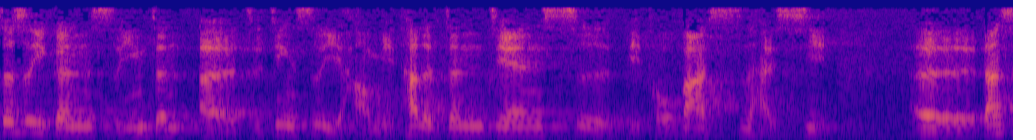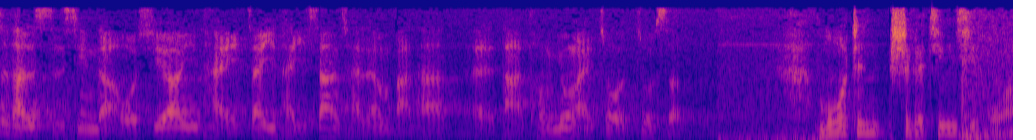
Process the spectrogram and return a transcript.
这是一根石英针，呃，直径是一毫米，它的针尖是比头发丝还细，呃，但是它是实心的，我需要一台在一台以上才能把它呃打通，用来做注射。磨针是个精细活，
